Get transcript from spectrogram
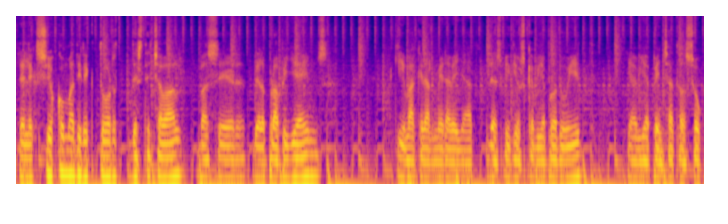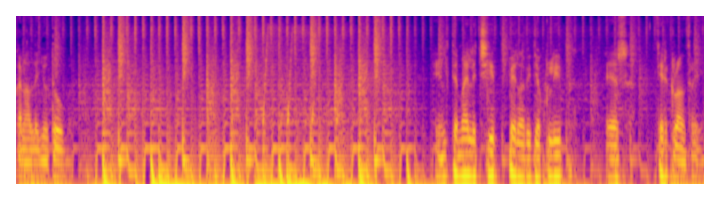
L'elecció com a director d'este xaval va ser del propi James, qui va quedar meravellat dels vídeos que havia produït i havia penjat al seu canal de YouTube. El tema elegit per al videoclip és Circle on 3,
